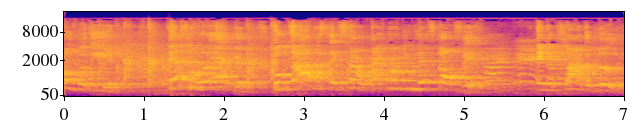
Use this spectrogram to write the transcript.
over again. That's what will happen. But God will say, start right where you left off at and apply the blood.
